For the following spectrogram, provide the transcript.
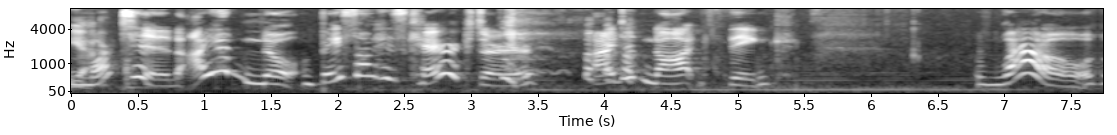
yeah. Martin, I had no. Based on his character, I did not think. Wow.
